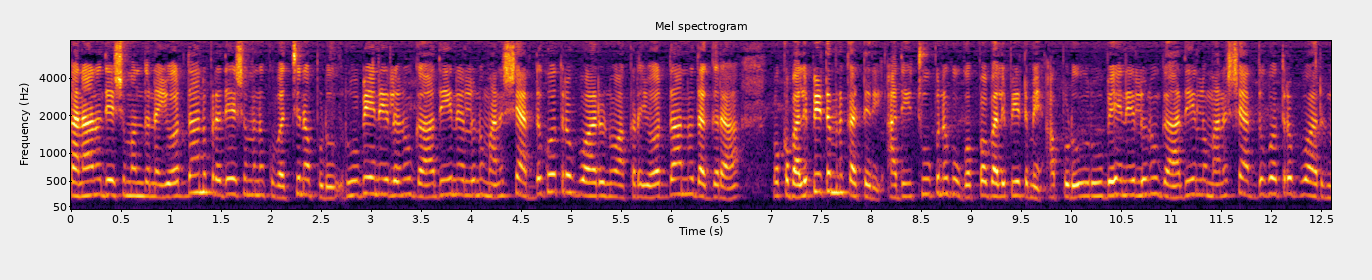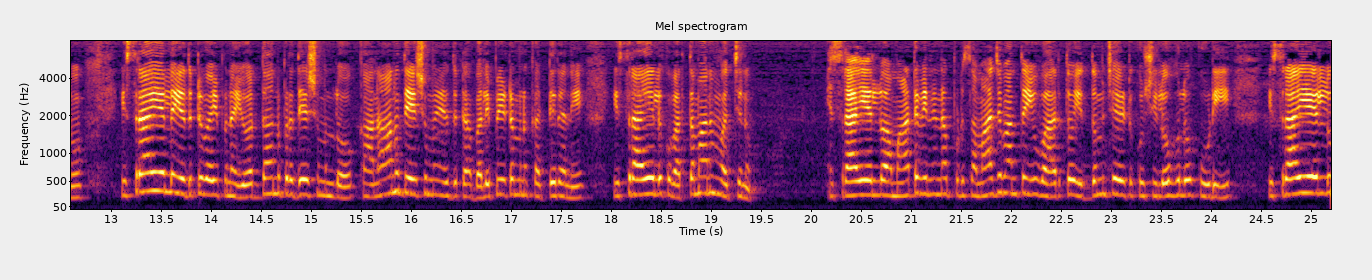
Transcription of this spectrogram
కనాను దేశమందున యోర్దాను ప్రదేశమునకు వచ్చినప్పుడు రూబేనీలను గాదీనులను మనిషి అర్ధగోత్రపు వారును అక్కడ యోర్దాను దగ్గర ఒక బలిపీఠమును కట్టిరి. అది చూపునకు గొప్ప బలిపీఠమే. అప్పుడు రూబేనీలను గాదీనులు మనిషి అర్ధగోత్రపు వారును ఇస్రాయేళ్ళ ఎదుటి వైపున యోర్దాను ప్రదేశంలో కనాను దేశము ఎదుట బలిపీఠమును కట్టిరని ఇస్రాయేళ్ళకు వర్తమానం వచ్చెను. ఇస్రాయేళ్ళు ఆ మాట వినినప్పుడు సమాజమంతయు వారితో యుద్ధం చేయుటకు శిలోహులో కూడి ఇస్రాయేళ్ళు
